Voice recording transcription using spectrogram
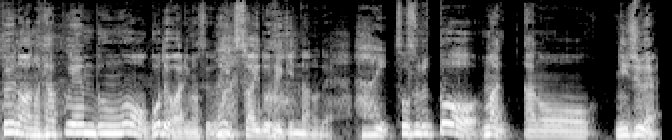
というのは、あの、100円分を5で割りますよね。5日移動平均なので。はい。そうすると、まあ、あのー、20円。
